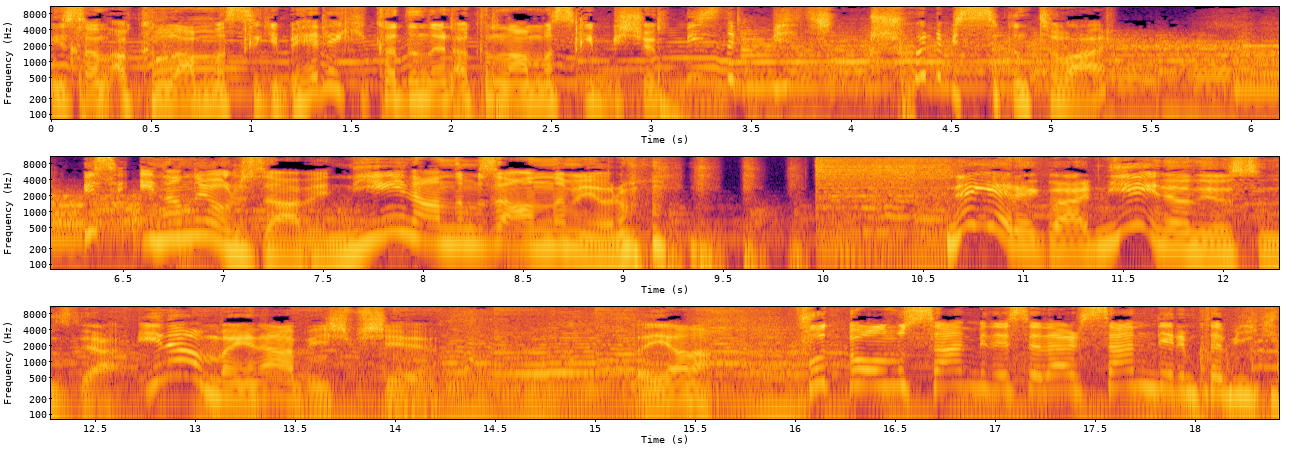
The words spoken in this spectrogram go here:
İnsanın akıllanması gibi. Hele ki kadınların akıllanması gibi bir şey yok. Bizde biz, şöyle bir sıkıntı var. Biz inanıyoruz abi. Niye inandığımızı anlamıyorum. Ne gerek var? Niye inanıyorsunuz ya? İnanmayın abi hiçbir şeye. Da yalan. Futbol mu sen mi deseler sen derim tabii ki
